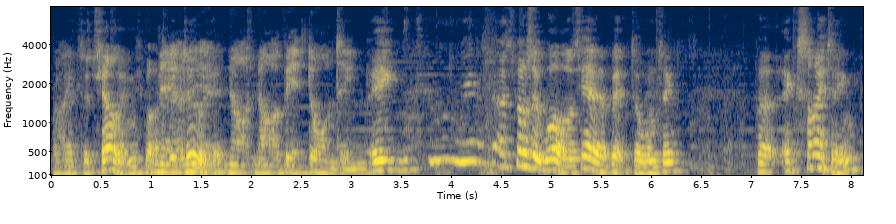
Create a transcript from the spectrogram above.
Right. It's a challenge, but I No, could do no, it. Not, not a bit daunting. It, I suppose it was, yeah, a bit daunting, but exciting.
